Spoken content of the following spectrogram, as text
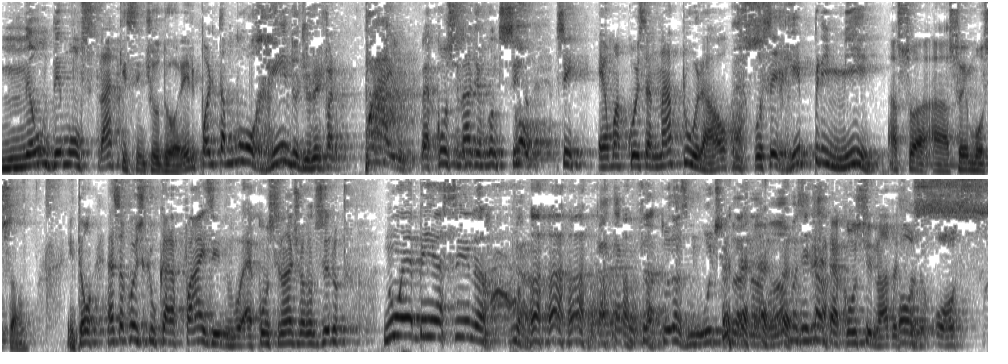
não demonstrar que sentiu dor. Ele pode estar morrendo de dor, ele fala, pai, é como se nada tivesse acontecido. Assim, é uma coisa natural você reprimir a sua, a sua emoção. Então, essa coisa que o cara faz e é como se nada tivesse acontecido, não é bem assim, não. O cara tá com fraturas múltiplas na mão, mas ele tá. É como se nada Osso. osso.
